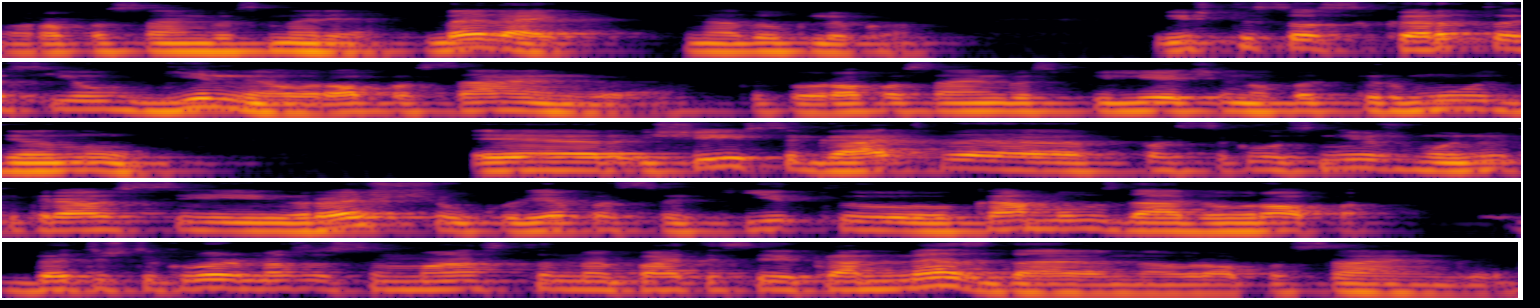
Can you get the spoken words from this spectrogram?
Europos Sąjungos narė. Beveik, nedaug liko. Ištisos kartos jau gimė Europos Sąjungoje, kaip Europos Sąjungos piliečiai nuo pat pirmų dienų. Ir išėjus į gatvę pasiklausinį žmonių tikriausiai raščiau, kurie pasakytų, ką mums davė Europą. Bet iš tikrųjų mes susimastome patys, ką mes davėme Europos Sąjungai.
